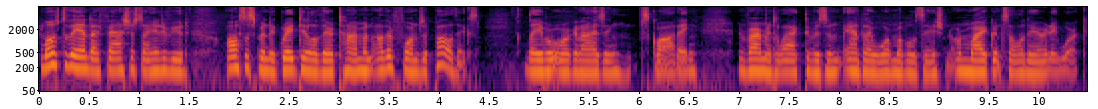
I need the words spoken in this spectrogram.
Most of the anti fascists I interviewed also spend a great deal of their time on other forms of politics labor organizing, squatting, environmental activism, anti war mobilization, or migrant solidarity work.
